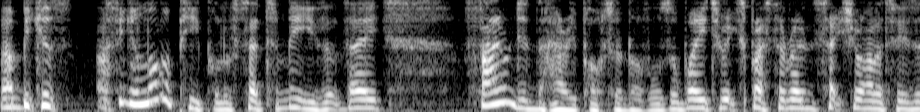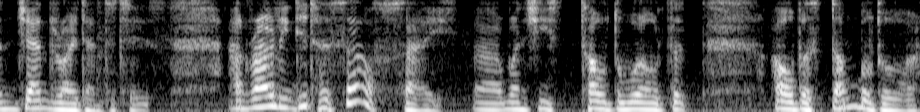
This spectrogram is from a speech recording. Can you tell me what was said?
Um, because I think a lot of people have said to me that they found in the Harry Potter novels a way to express their own sexualities and gender identities. And Rowling did herself say, uh, when she told the world that Albus Dumbledore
